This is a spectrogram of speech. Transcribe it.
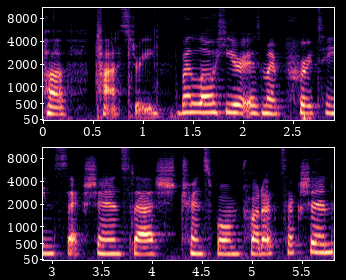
puff pastry. Below here is my protein section slash transform product section.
